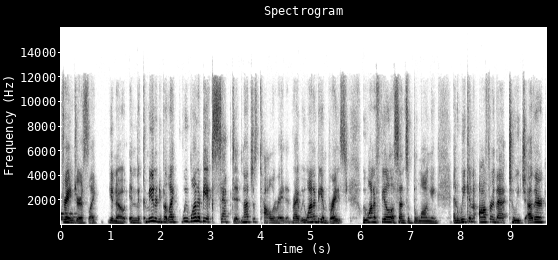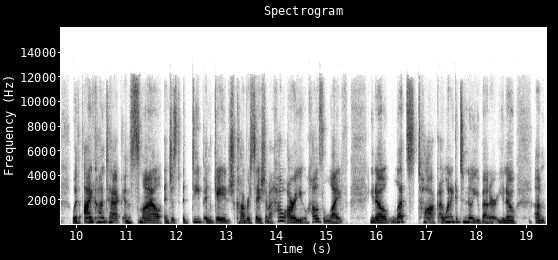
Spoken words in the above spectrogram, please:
strangers like you know in the community but like we want to be accepted not just tolerated right? We want to be embraced. We want to feel a sense of belonging and we can offer that to each other with eye contact and a smile and just a deep engaged conversation about how are you? How's life? You know let's talk. I want to get to know you better. You know um,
